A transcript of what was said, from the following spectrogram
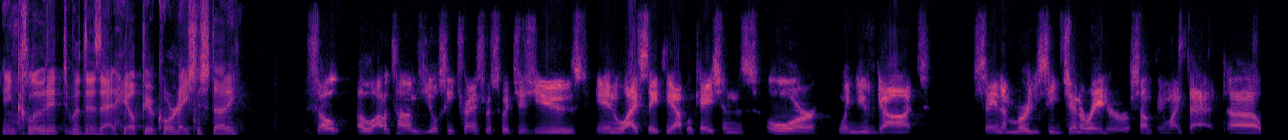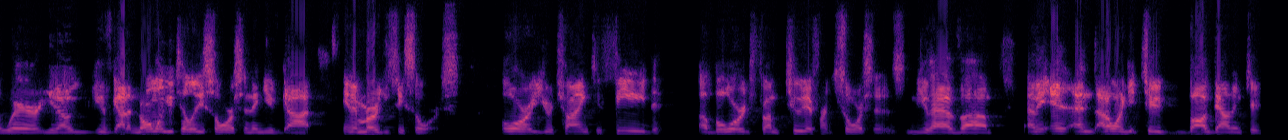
included? But does that help your coordination study? So a lot of times you'll see transfer switches used in life safety applications, or when you've got, say, an emergency generator or something like that, uh, where you know you've got a normal utility source and then you've got an emergency source, or you're trying to feed a board from two different sources. You have, um, I mean, and, and I don't want to get too bogged down into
